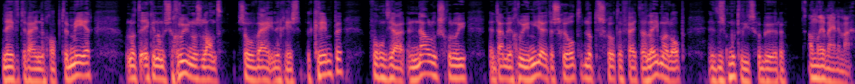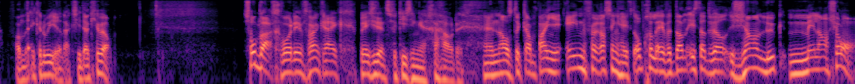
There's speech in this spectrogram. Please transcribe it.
Levert te weinig op. Te meer, omdat de economische groei in ons land zo weinig is. We krimpen. Volgend jaar een nauwelijks groei. En daarmee groei je niet uit de schuld. loopt de schuld in feite alleen maar op. En dus moet er iets gebeuren. André Meijnema van de Economie-redactie. Dankjewel. Zondag worden in Frankrijk presidentsverkiezingen gehouden. En als de campagne één verrassing heeft opgeleverd... dan is dat wel Jean-Luc Mélenchon.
